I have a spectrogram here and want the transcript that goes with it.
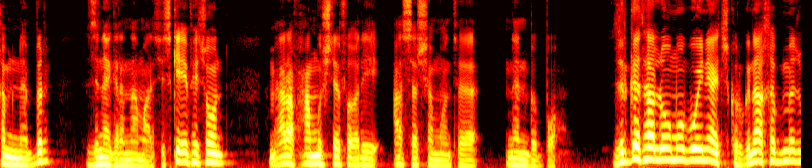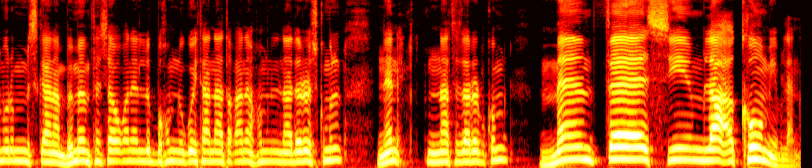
ከም ንነብር ዝነግረና ማለት እዩ። እስኪ ኤፌሶን ምዕራፍ ሓሙሽተ ፍቕዲ ዓሰርተ ሸሞንተ ነንብቦ። ዝርገት ኣለዎሞ ብወይኒ ኣይትስከሩ ግና ከ ብመዝሙርን ብምስጋናን ብመንፈሳዊ ቅኔን ልብኹም ንጐይታ እናተቓነኹምን እናደረስኩምሉን ነንሕድ እናተዛረብኩምን መንፈስ ይምላእኩም ይብለና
